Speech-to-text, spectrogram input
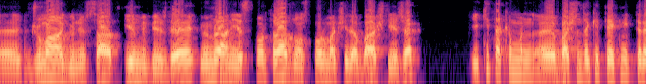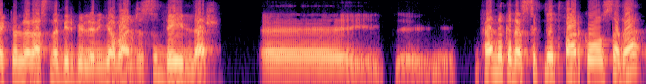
e, Cuma günü saat 21'de Ümraniye Spor Trabzonspor maçıyla başlayacak. İki takımın e, başındaki teknik direktörler aslında birbirlerinin yabancısı değiller. E, e, her ne kadar sıklet farkı olsa da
